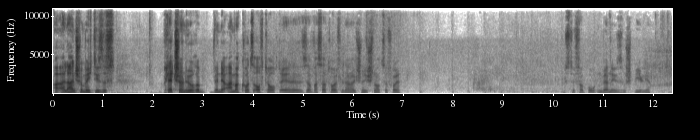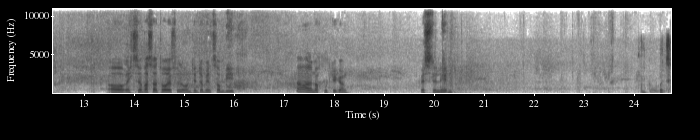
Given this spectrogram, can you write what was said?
Allein schon, wenn ich dieses Plätschern höre, wenn der einmal kurz auftaucht, ey, dieser Wasserteufel, dann habe ich schon die Schnauze voll. Müsste verboten werden in diesem Spiel hier. Oh, rechts der Wasserteufel und hinter mir ein Zombie. Ah, noch gut gegangen. Beste Leben. Gut.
